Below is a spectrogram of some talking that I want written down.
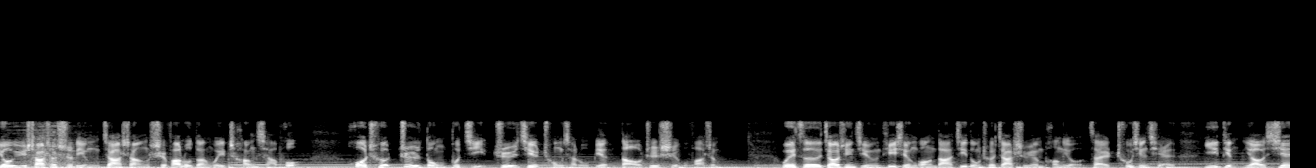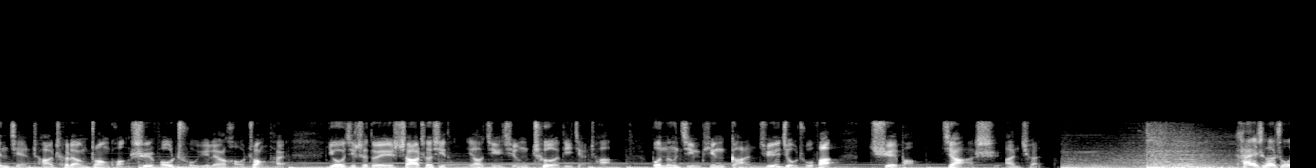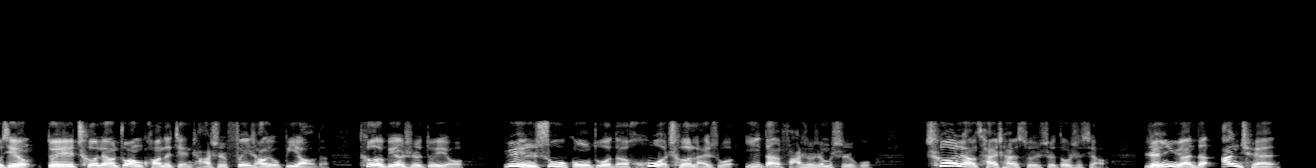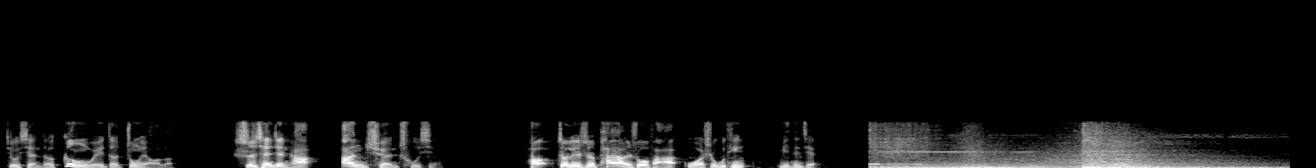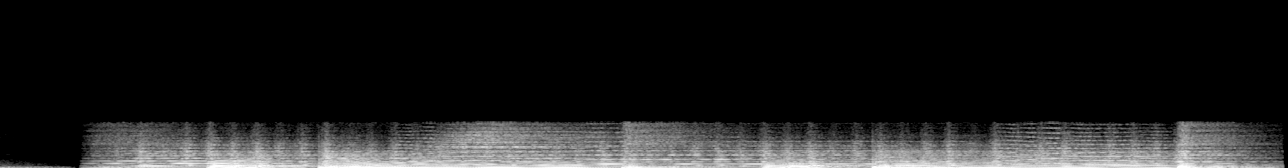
由于刹车失灵，加上事发路段为长下坡，货车制动不及，直接冲下路边，导致事故发生。为此，交巡警提醒广大机动车驾驶员朋友，在出行前一定要先检查车辆状况是否处于良好状态，尤其是对刹车系统要进行彻底检查，不能仅凭感觉就出发，确保驾驶安全。开车出行对车辆状况的检查是非常有必要的，特别是对有运输工作的货车来说，一旦发生什么事故，车辆财产损失都是小。人员的安全就显得更为的重要了。事前检查，安全出行。好，这里是拍案说法，我是吴听，明天见。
